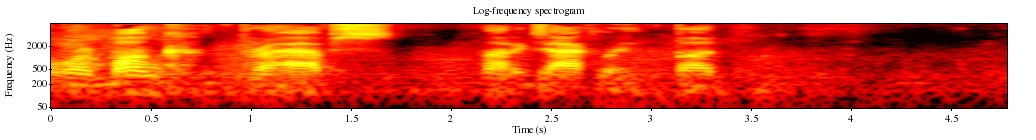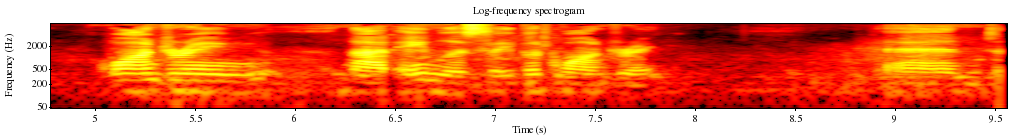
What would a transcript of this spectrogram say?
or monk, perhaps, not exactly, but wandering, not aimlessly, but wandering, and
